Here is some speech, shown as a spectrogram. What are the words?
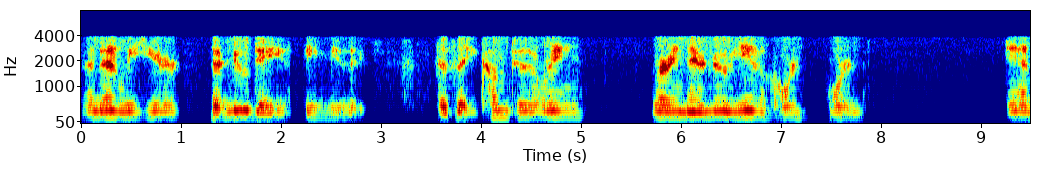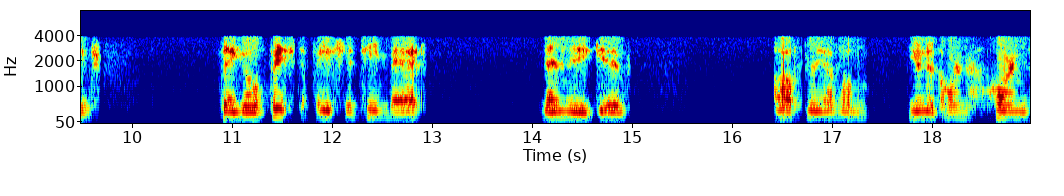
And then we hear the New Day's theme music as they come to the ring wearing their new unicorn horns. And they go face to face with Team Bad. Then they give all three of them unicorn horns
